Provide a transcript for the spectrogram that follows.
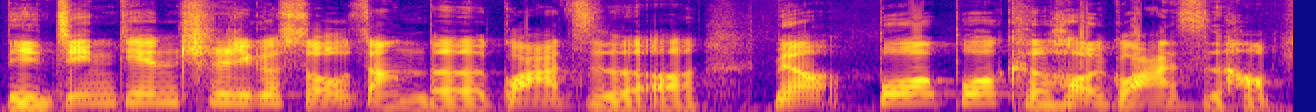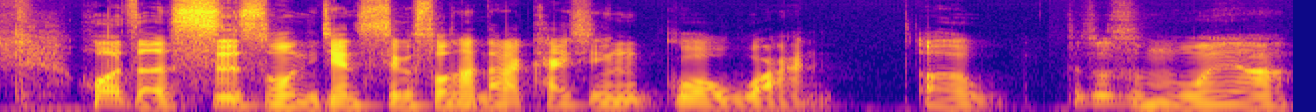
你今天吃一个手掌的瓜子，呃，没有剥剥壳后的瓜子哈，或者是说你今天吃一个手掌大的开心果丸，呃，这是什么呀？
